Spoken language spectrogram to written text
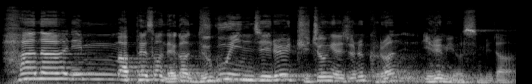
하나님 앞에서 내가 누구인지를 규정해주는 그런 이름이었습니다.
